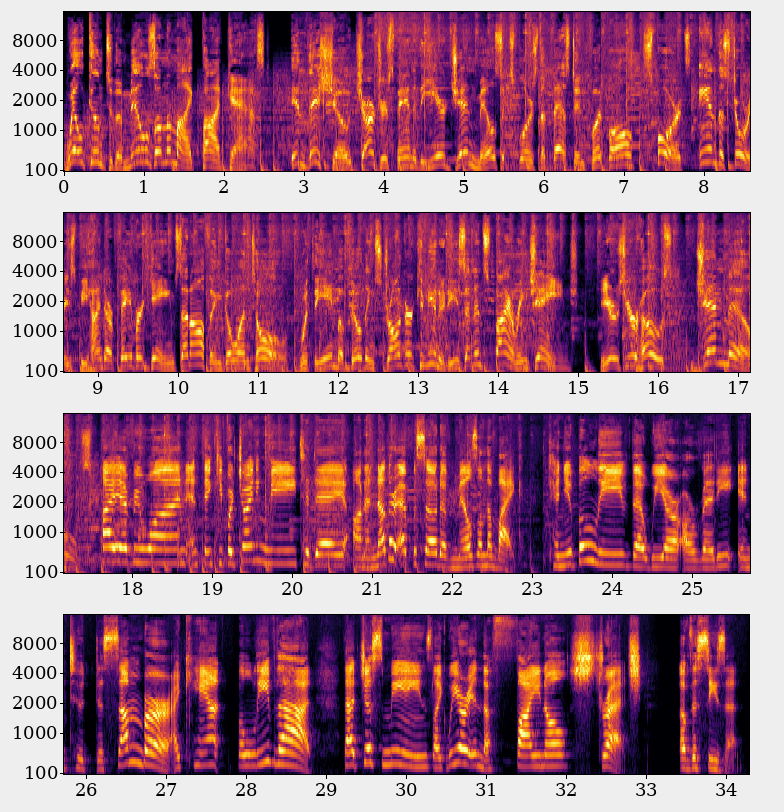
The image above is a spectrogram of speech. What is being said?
Welcome to the Mills on the Mic podcast. In this show, Chargers Fan of the Year Jen Mills explores the best in football, sports, and the stories behind our favorite games that often go untold, with the aim of building stronger communities and inspiring change. Here's your host, Jen Mills. Hi, everyone, and thank you for joining me today on another episode of Mills on the Mic. Can you believe that we are already into December? I can't believe that. That just means like we are in the final stretch of the season.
